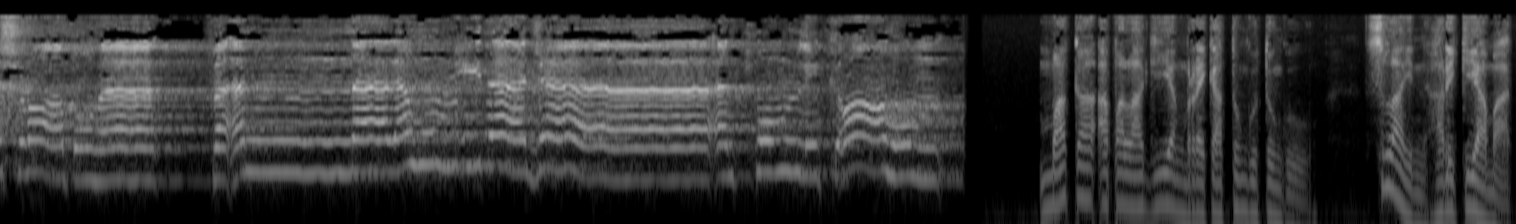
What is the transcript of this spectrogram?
أشراطها فأنى لهم إذا جاءتهم ذكراهم Maka apalagi yang mereka tunggu-tunggu selain hari kiamat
